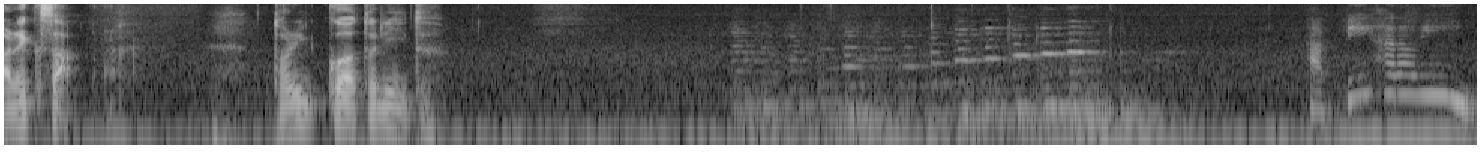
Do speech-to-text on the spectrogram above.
アレクサ、トリックアトリート。ハッピーハロウィーン。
